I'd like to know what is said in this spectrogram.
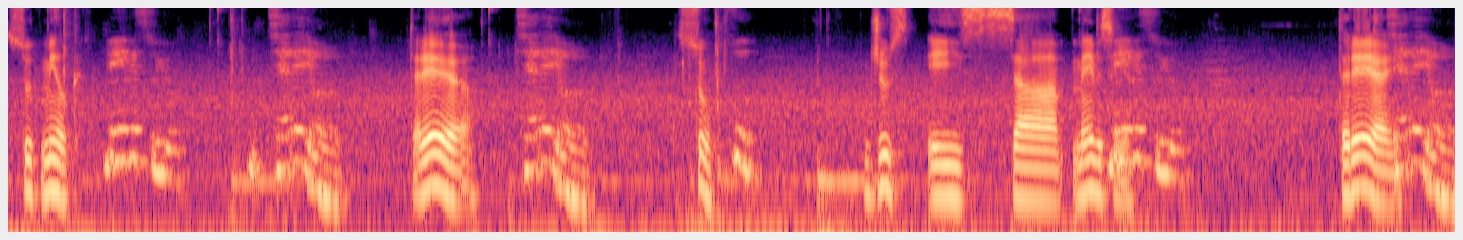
Süt milk. Meyve suyu. Tereyağı. Tereyağı. Tereyağı. Su. Su. Juice is uh, meyve suyu. Meyve suyu. Tereyağı. Tereyağı.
